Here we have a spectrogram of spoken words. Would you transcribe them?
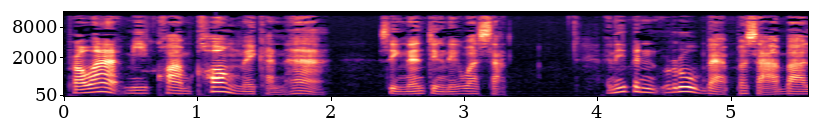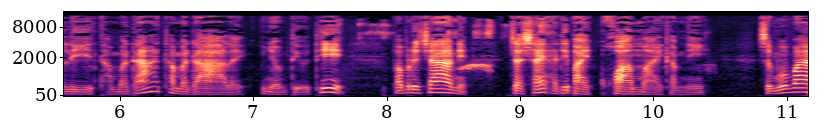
เพราะว่ามีความคล้องในขันห้าสิ่งนั้นจึงเรียกว่าสัตว์ อันนี้เป็นรูปแบบภาษาบาลีธรรมดาธรรมดาเลยคุณโยมติวที่พระพุทธเจ้าเนี่ยจะใช้อธิบายความหมายคำนี้ สมมติว่า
